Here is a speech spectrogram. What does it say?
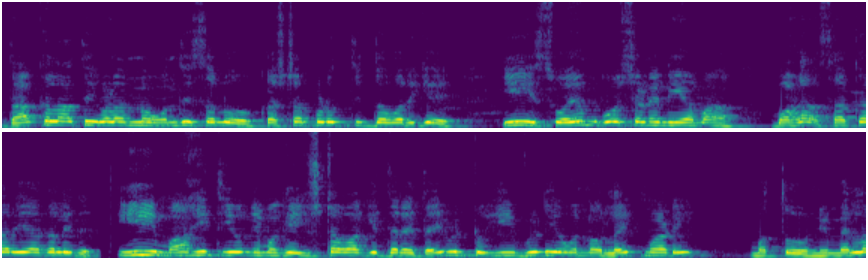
ದಾಖಲಾತಿಗಳನ್ನು ಹೊಂದಿಸಲು ಕಷ್ಟಪಡುತ್ತಿದ್ದವರಿಗೆ ಈ ಸ್ವಯಂ ಘೋಷಣೆ ನಿಯಮ ಬಹಳ ಸಹಕಾರಿಯಾಗಲಿದೆ. ಈ ಮಾಹಿತಿಯು ನಿಮಗೆ ಇಷ್ಟವಾಗಿದ್ದರೆ ದಯವಿಟ್ಟು ಈ ವಿಡಿಯೋವನ್ನು ಲೈಕ್ ಮಾಡಿ ಮತ್ತು ನಿಮ್ಮೆಲ್ಲ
